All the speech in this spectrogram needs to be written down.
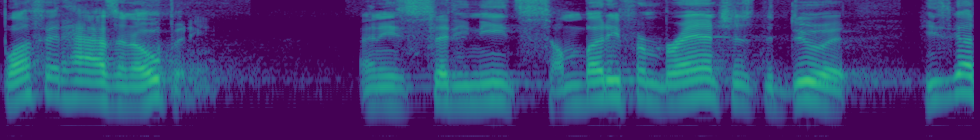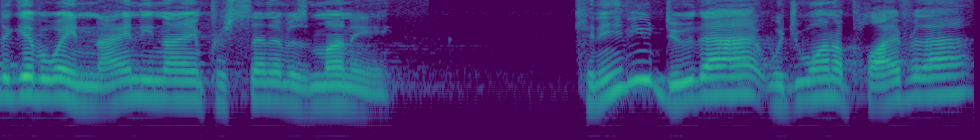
Buffett has an opening, and he said he needs somebody from branches to do it, he's got to give away 99% of his money. Can any of you do that? Would you want to apply for that?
